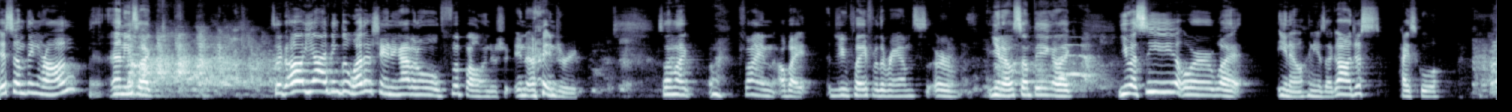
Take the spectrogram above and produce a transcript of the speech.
is something wrong? And he's like, it's like, oh yeah, I think the weather's changing. I have an old football injury. So I'm like, fine, I'll bite. Did you play for the Rams or, you know, something or like USC or what? You know, and he's like, oh, just high school.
